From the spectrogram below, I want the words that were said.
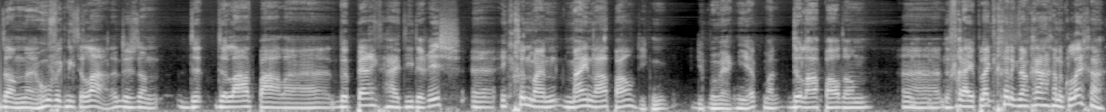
dan uh, hoef ik niet te laden. Dus dan de, de laadpalen, de beperktheid die er is. Uh, ik gun mijn, mijn laadpaal, die ik, die op mijn werk niet heb, maar de laadpaal dan, uh, de vrije plek, gun ik dan graag aan een collega.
